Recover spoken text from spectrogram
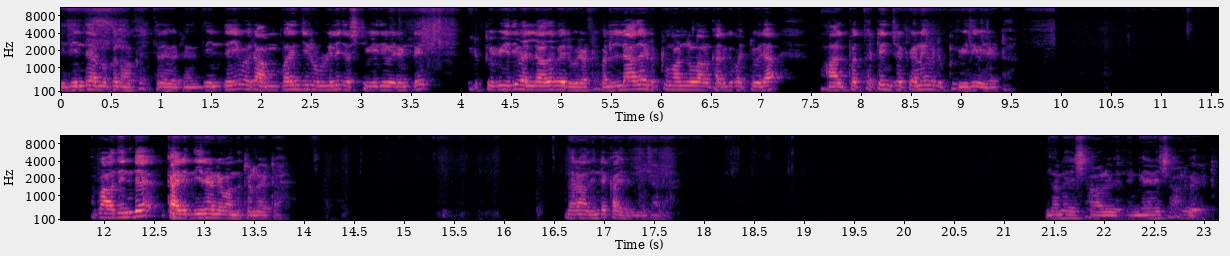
ഇതിന്റെ നമുക്ക് നോക്കാം എത്ര വരുന്നത്. ഇതിന്റെ ഒരു അമ്പത് ഇഞ്ചിനുള്ളിൽ ജസ്റ്റ് വീതി വരുന്നുണ്ട്. ഇടുപ്പ് വീതി വല്ലാതെ വരൂല കേട്ടോ. വല്ലാതെ ഇടുപ്പ് മണ്ണുള്ള ആൾക്കാർക്ക് പറ്റൂല. നാൽപ്പത്തെട്ട് ഇഞ്ചൊക്കെയാണ് ഇടുപ്പ് വീതി വരിക കേട്ടോ. അപ്പോൾ അതിന്റെ കരിനീരാണ് വന്നിട്ടുള്ളത് കേട്ടോ. ഇതാണ് അതിന്റെ കരിനീരാണ്. എന്താണ് ഷാൾ വരുന്നത്. ഇങ്ങനെയാണ് ഷാൾ വരട്ടെ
